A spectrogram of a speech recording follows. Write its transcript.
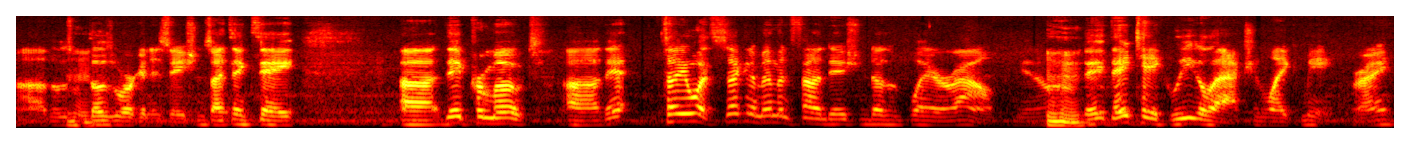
uh, those Mhm. those organizations. I think they uh, they promote. Uh, they tell you what, Second Amendment Foundation doesn't play around. You know, Mhm. they they take legal action like me, right?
